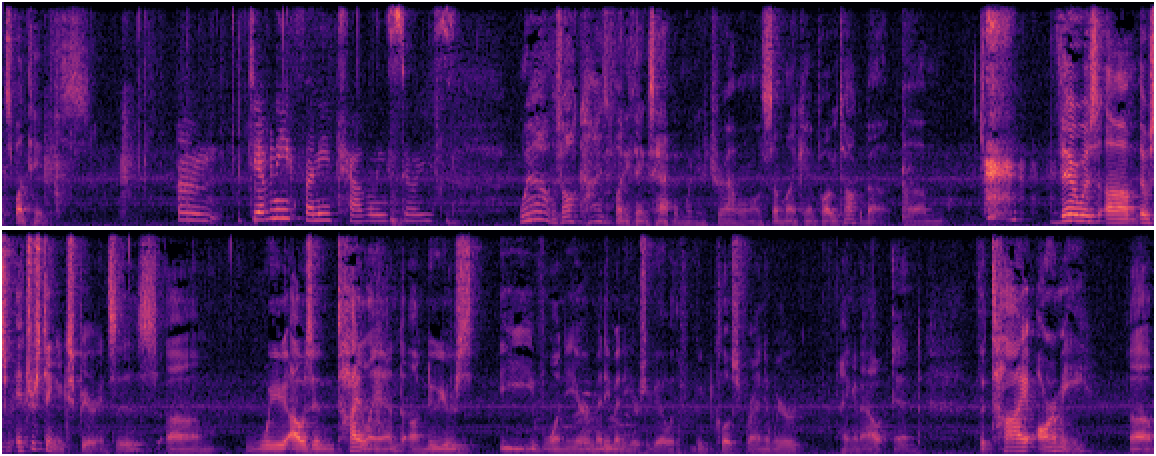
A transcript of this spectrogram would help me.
spontaneous. Um, do you have any funny traveling stories? Well, there's all kinds of funny things happen when you travel. Some I can't probably talk about. Um, there was um, there was some interesting experiences. Um, we I was in Thailand on New Year's Eve one year, many many years ago, with a good close friend, and we were hanging out. And the Thai army um,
